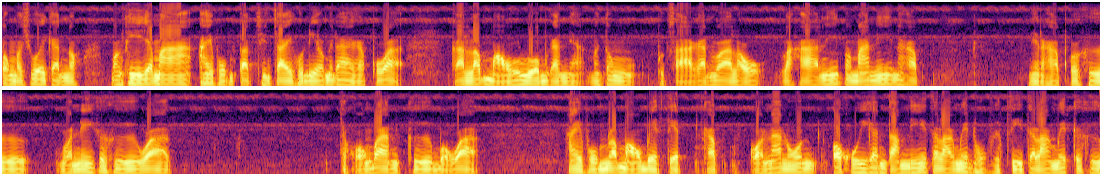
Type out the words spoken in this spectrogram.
ต้องมาช่วยกันเนาะบางทีจะมาให้ผมตัดสินใจคนเดียวไม่ได้ครับ เพราะว่าการรับเหมารวมกันเนี่ย มันต้องปรึกษากันว่าเราราคานี้ประมาณนี้นะครับ นี่นะครับก็คือวันนี้ก็คือว่าเจ้าของบ้านคือบอกว่า ให้ผมรับเหมาเบ็ดเสร็จครับ ก่อนหน้าโน้นก็คุยกันตามนี้ตารางเมตรหกสิบสี่ตารางเมตรก็คือ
